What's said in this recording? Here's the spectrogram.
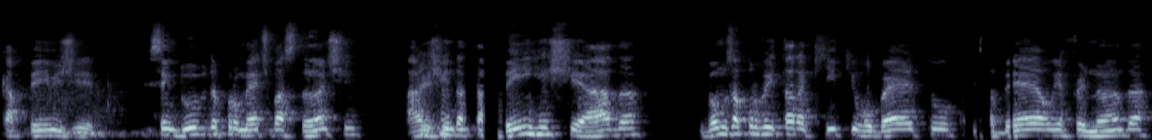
KPMG. Sem dúvida, promete bastante. A agenda está bem recheada. Vamos aproveitar aqui que o Roberto, a Isabel e a Fernanda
